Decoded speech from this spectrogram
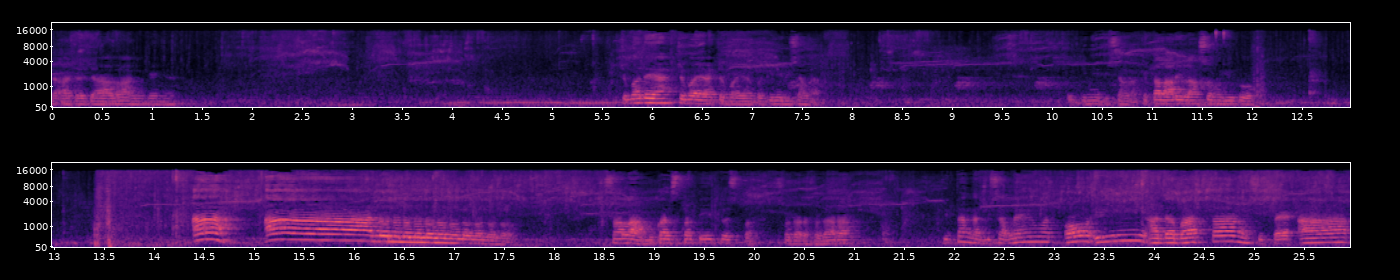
nggak ada jalan kayaknya. Coba deh ya coba ya coba ya. Begini bisa nggak? Begini bisa nggak? Kita lari langsung Yugo. Ah Ah, no no no no no no no no no no. Salah, bukan seperti itu, saudara-saudara. Kita nggak bisa lewat. Oh, ini ada batang si PA.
